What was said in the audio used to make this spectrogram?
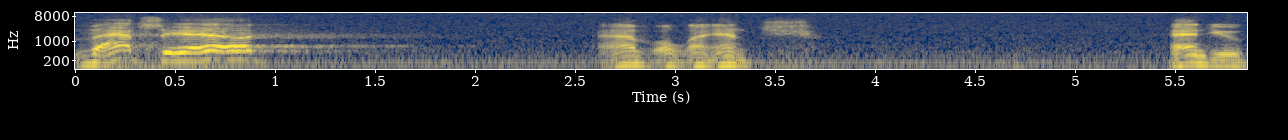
That's it. Avalanche. And you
